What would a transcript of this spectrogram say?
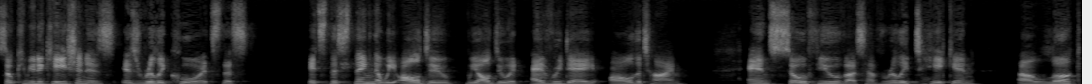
so communication is is really cool it's this it's this thing that we all do we all do it every day all the time and so few of us have really taken a look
